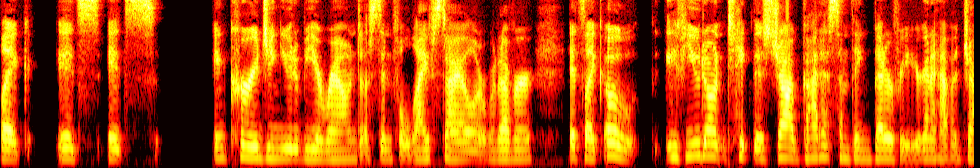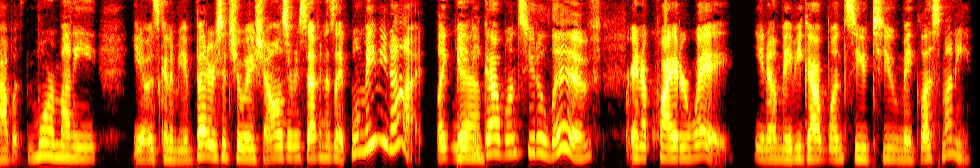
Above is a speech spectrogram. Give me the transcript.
Like it's it's encouraging you to be around a sinful lifestyle or whatever. It's like, oh, if you don't take this job, God has something better for you. You're going to have a job with more money. You know, it's going to be a better situation, all this different stuff. And it's like, well, maybe not. Like maybe Yeah. God wants you to live in a quieter way. You know, maybe God wants you to make less money.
